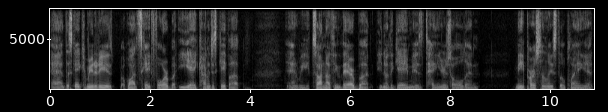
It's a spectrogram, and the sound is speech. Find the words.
And the skate community wants Skate 4, but EA kind of just gave up and we saw nothing there. But you know, the game is ten years old, and me personally still playing it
